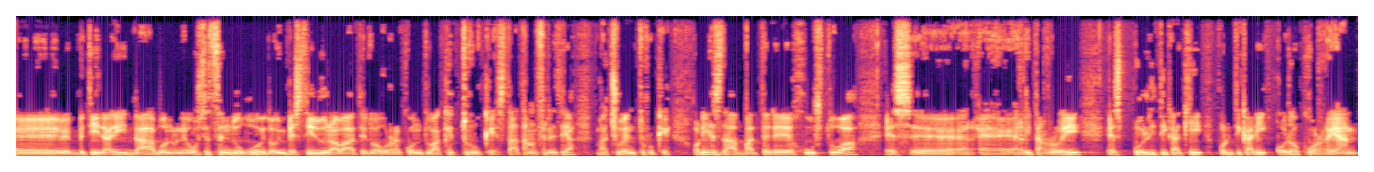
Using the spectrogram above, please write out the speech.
e, beti dani, da, bueno, negoziatzen dugu, edo investidura bat, edo aurra kontuak truke, ez da, transferentzia batzuen truke. Hori ez da, bat ere justua helburua ez eh, eh, herritarroi, ez politikaki, politikari orokorrean.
